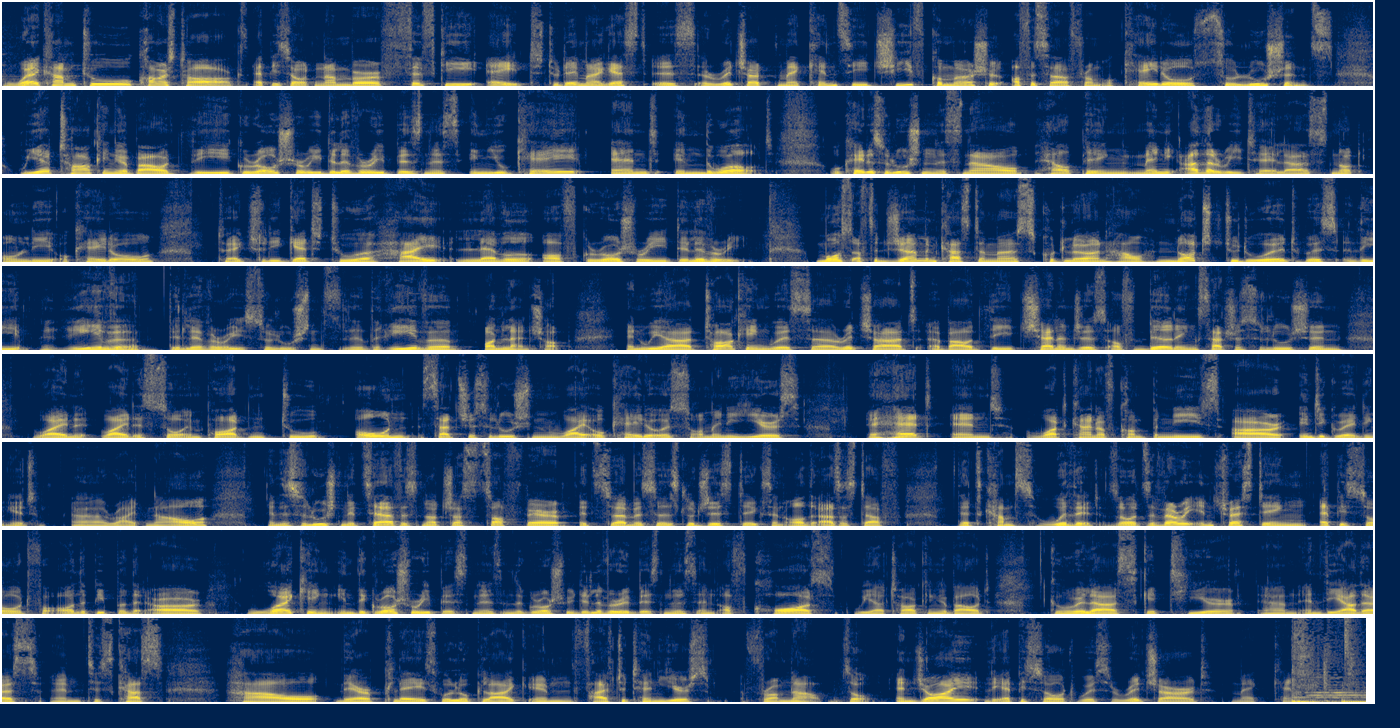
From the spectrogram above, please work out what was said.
Welcome to Commerce Talks, episode number 58. Today, my guest is Richard McKenzie, Chief Commercial Officer from Ocado Solutions. We are talking about the grocery delivery business in UK and in the world. Ocado Solution is now helping many other retailers, not only Ocado, to actually get to a high level of grocery delivery. Most of the German customers could learn how not to do it with the Rewe delivery solutions, the Rewe online shop. And we are talking with uh, Richard about the challenges of building such a solution, why, why it is so important to own such a solution, why Ocado is so many years ahead and what kind of companies are integrating it uh, right now. And the solution itself is not just software, it's services, logistics, and all the other stuff that comes with it. So it's a very interesting episode for all the people that are working in the grocery business, in the grocery delivery business. And of course, we are talking about Gorillas, Getir, um, and the others and discuss how their place will look like in five to 10 years from now. So enjoy the episode with Richard McKenzie.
